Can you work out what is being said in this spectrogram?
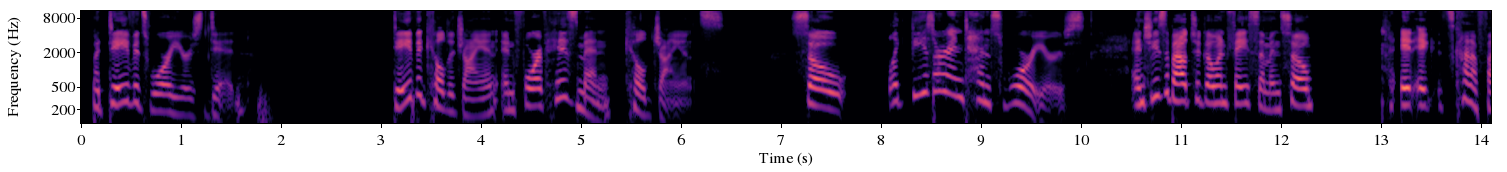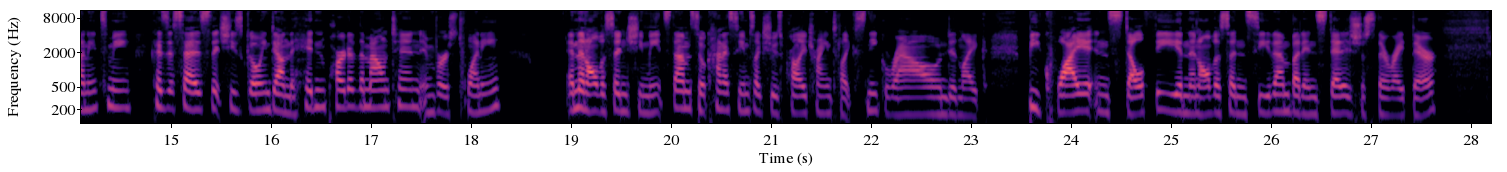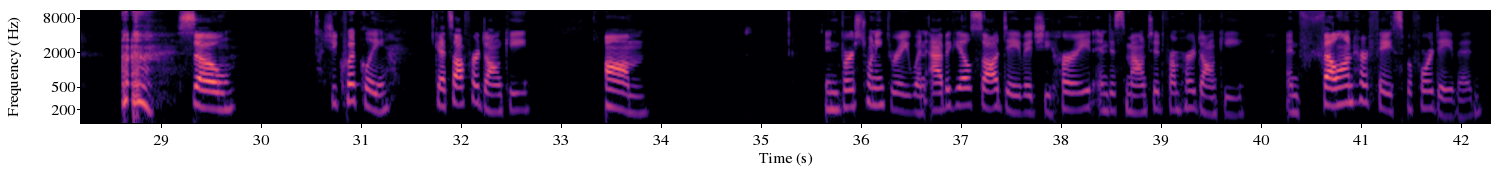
but David's warriors did. David killed a giant, and four of his men killed giants. So, like, these are intense warriors. And she's about to go and face them. And so it, it it's kind of funny to me because it says that she's going down the hidden part of the mountain in verse 20 and then all of a sudden she meets them so it kind of seems like she was probably trying to like sneak around and like be quiet and stealthy and then all of a sudden see them but instead it's just they're right there. So she quickly gets off her donkey um in verse 23 when abigail saw david she hurried and dismounted from her donkey and fell on her face before david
